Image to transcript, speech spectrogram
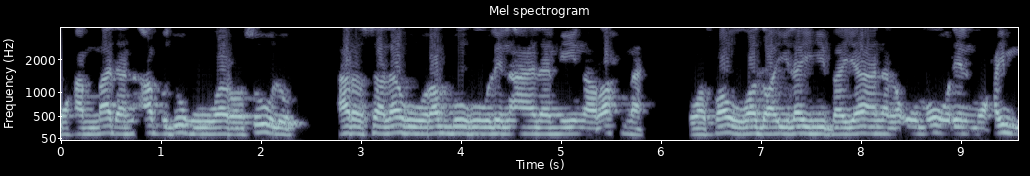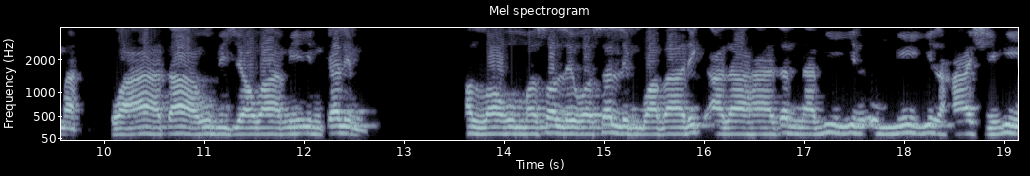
محمدا عبده ورسوله. أرسله ربه للعالمين رحمة وفوض إليه بيان الأمور المهمة وآتاه بجوامع كلم اللهم صل وسلم وبارك على هذا النبي الأمي الحاشمي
